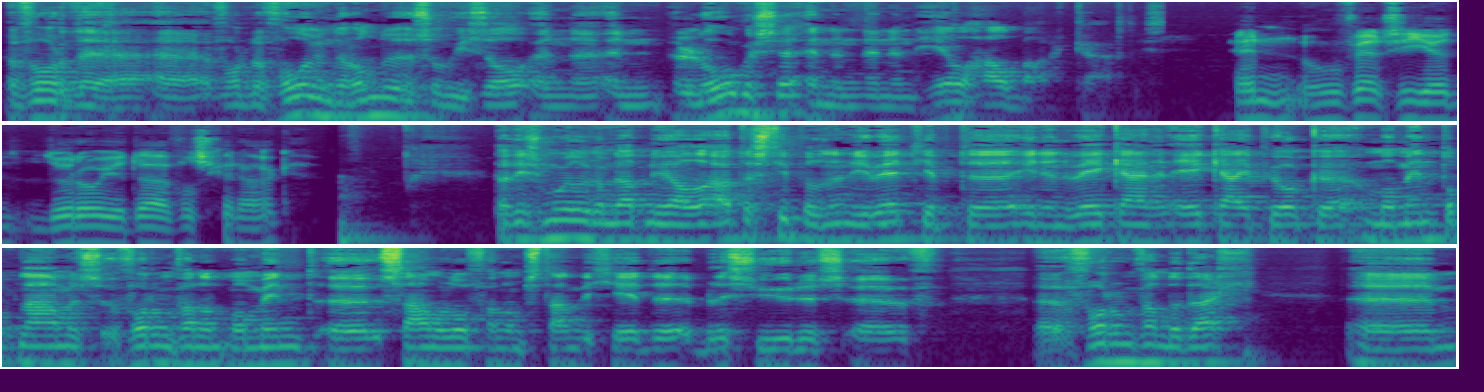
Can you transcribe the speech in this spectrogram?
voor de, uh, voor de volgende ronde sowieso een, een logische en een, een heel haalbare kaart is. En hoe ver zie je de Rode Duivels geraken? Dat is moeilijk om dat nu al uit te stippelen. Je weet, je hebt uh, in een WK en een EK heb je ook uh, momentopnames, vorm van het moment, uh, samenloop van omstandigheden, blessures, vorm van de dag. Ehm,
